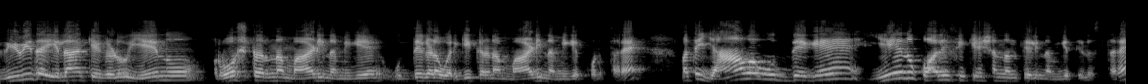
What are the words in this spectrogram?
ವಿವಿಧ ಇಲಾಖೆಗಳು ಏನು ರೋಸ್ಟರ್ನ ಮಾಡಿ ನಮಗೆ, ಹುದ್ದೆಗಳ ವರ್ಗೀಕರಣ ಮಾಡಿ ನಮಗೆ ಕೊಡ್ತಾರೆ. ಮತ್ತೆ ಯಾವ ಹುದ್ದೆಗೆ ಏನು ಕ್ವಾಲಿಫಿಕೇಶನ್ ಅಂತೇಳಿ ನಮ್ಗೆ ತಿಳಿಸ್ತಾರೆ,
